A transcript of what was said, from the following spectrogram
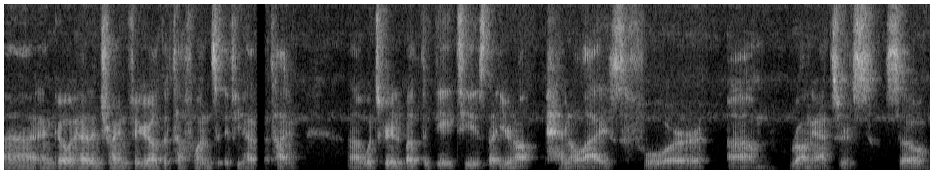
uh, and go ahead and try and figure out the tough ones if you have time. Uh, what's great about the DAT is that you're not penalized for um, wrong answers. So,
